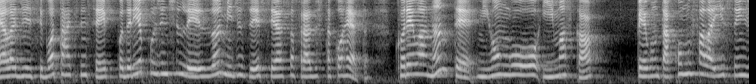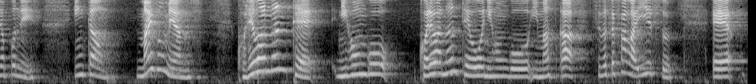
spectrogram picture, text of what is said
Ela disse: Boa tarde, sensei. Poderia, por gentileza, me dizer se essa frase está correta? Kore wa nante nihongo o imasu ka? Perguntar como fala isso em japonês. Então, mais ou menos. Kore wa nante nihongo Kore wa nante o nihongo imasu ka? Se você falar isso, é,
